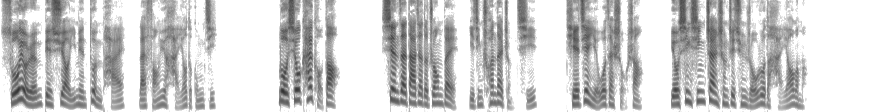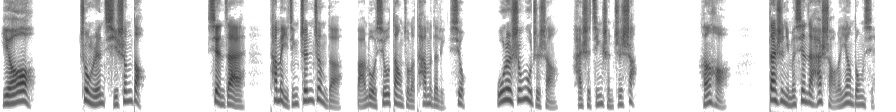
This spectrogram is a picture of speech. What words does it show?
所有人便需要一面盾牌来防御海妖的攻击。洛修开口道：“现在大家的装备已经穿戴整齐，铁剑也握在手上，有信心战胜这群柔弱的海妖了吗？”有，众人齐声道：“现在他们已经真正的把洛修当做了他们的领袖，无论是物质上还是精神之上。”很好。但是你们现在还少了一样东西，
